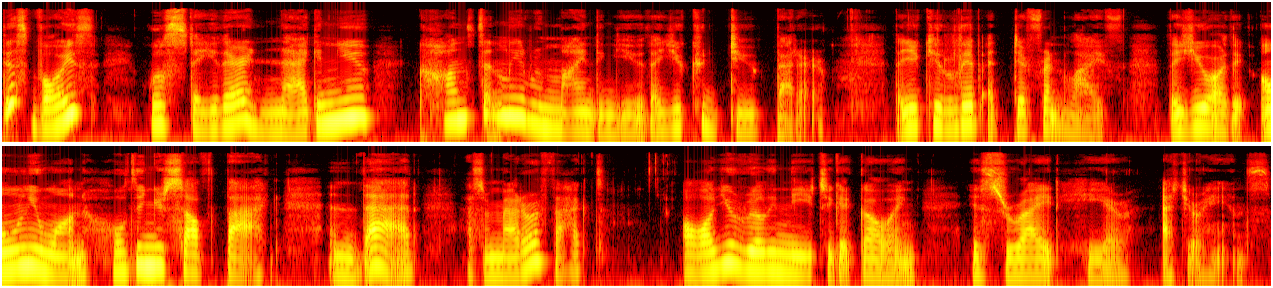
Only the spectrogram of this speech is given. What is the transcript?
This voice will stay there nagging you constantly reminding you that you could do better, that you could live a different life, that you are the only one holding yourself back, and that, as a matter of fact, all you really need to get going is right here at your hands.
